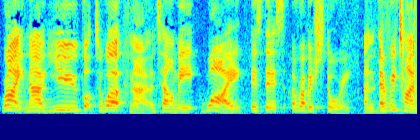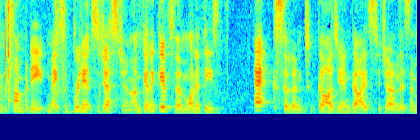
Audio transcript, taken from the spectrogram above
Right, now you've got to work now and tell me why is this a rubbish story? And every time somebody makes a brilliant suggestion, I'm going to give them one of these excellent Guardian guides to journalism.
